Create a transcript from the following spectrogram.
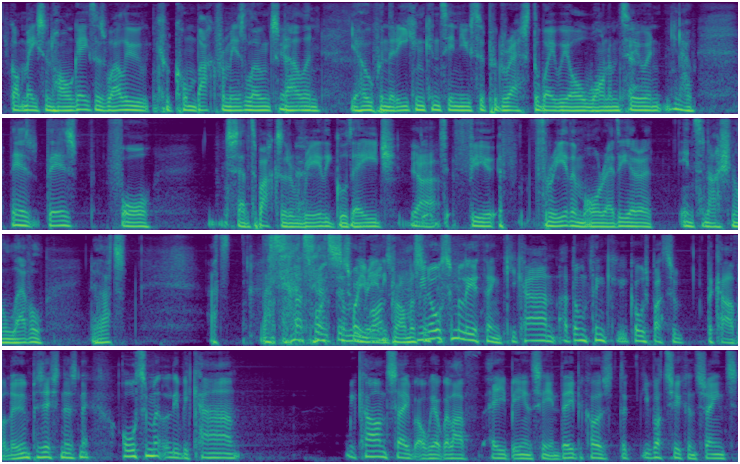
you've got Mason Holgate as well, who could come back from his loan spell, Yeah. and you're hoping that he can continue to progress the way we all want him to. Yeah. And you know, there's there's four centre backs at a really good age. Yeah. Few, three of them already at an international level. You know, that's. That's that's, that's, That's, what, that's what you really want. promising. I mean, ultimately, I think you can't. I don't think it goes back to the Calvert-Lewin position, isn't it? Ultimately, we can't. We can't say, oh, we'll have A, B, and C and D because the, you've got two constraints:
